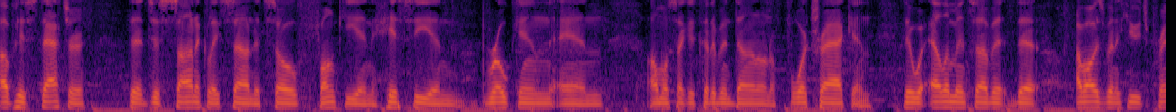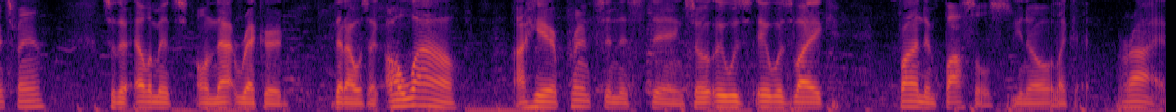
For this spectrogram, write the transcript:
of his stature that just sonically sounded so funky and hissy and broken and almost like it could have been done on a four track. And there were elements of it that I've always been a huge Prince fan. So there are elements on that record that I was like, oh wow, I hear Prince in this thing. So it was it was like finding fossils, you know, like Right.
